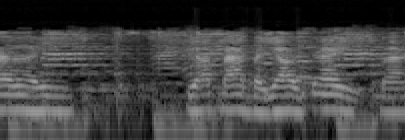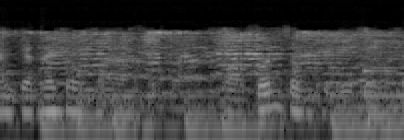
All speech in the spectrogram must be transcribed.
ទៅហើយវាអត់បានប្រយោជន៍ស្អីបានចឹងហើយសូមអរគុណសូមជម្រាបលា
